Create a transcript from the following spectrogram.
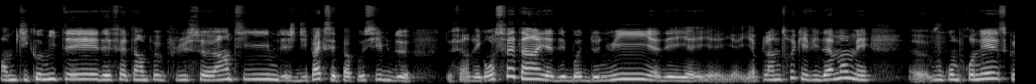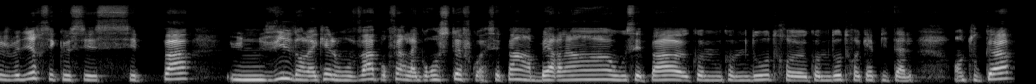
en petit comité, des fêtes un peu plus euh, intimes. Des... Je dis pas que c'est pas possible de, de, faire des grosses fêtes. Hein. Il y a des boîtes de nuit, il y a des, y a, y a, y a plein de trucs évidemment, mais euh, vous comprenez ce que je veux dire, c'est que c'est pas une ville dans laquelle on va pour faire la grosse stuff quoi. C'est pas un Berlin ou c'est pas euh, comme comme d'autres euh, comme d'autres capitales. En tout cas,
